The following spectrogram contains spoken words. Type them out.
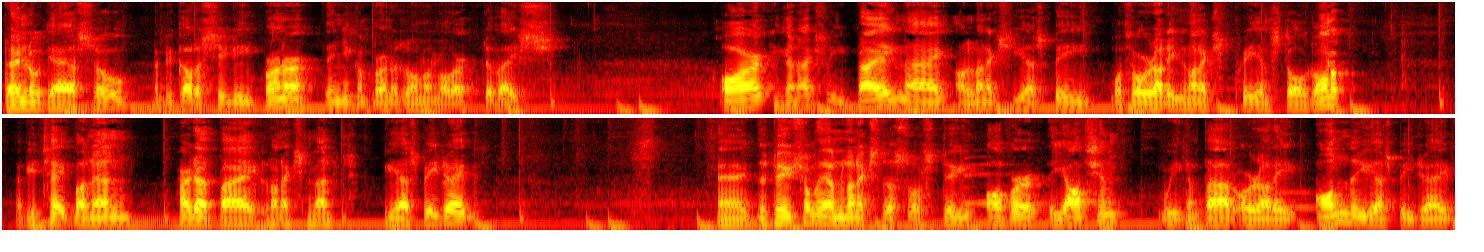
Download the ISO. If you've got a CD burner, then you can burn it on another device. Or you can actually buy now a Linux USB with already Linux pre-installed on it. If you type one in, how to buy Linux Mint USB drive. Uh, they do some of them Linux distros do offer the option where you can buy it already on the USB drive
